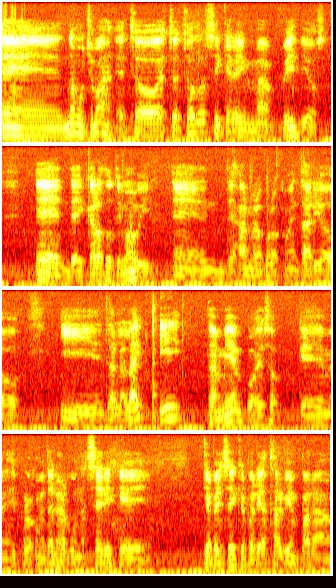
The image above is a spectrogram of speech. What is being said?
eh, no mucho más, esto, esto es todo. Si queréis más vídeos eh, de Call of Duty Mobile, eh, dejármelo por los comentarios y darle a like. Y también, pues eso, que me dejéis por los comentarios alguna serie que, que penséis que podría estar bien para,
